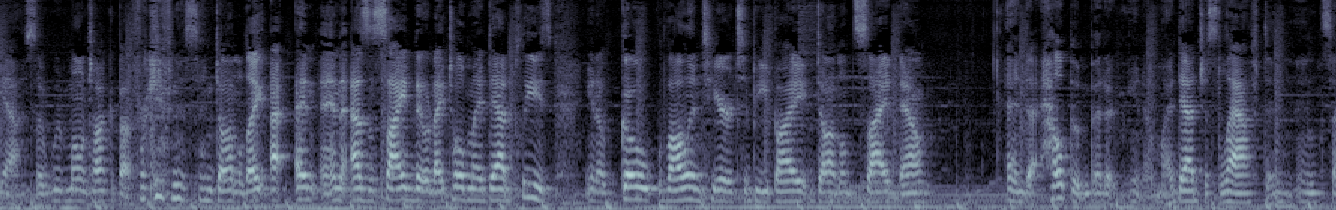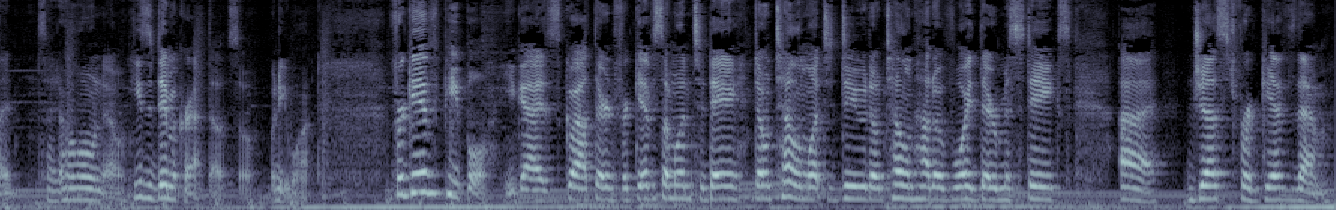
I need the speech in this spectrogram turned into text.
Yeah, so we won't talk about forgiveness and Donald. I, I and and as a side note, I told my dad, please, you know, go volunteer to be by Donald's side now and uh, help him. But it, you know, my dad just laughed and, and said said, "Oh no, he's a Democrat though. So what do you want?" Forgive people, you guys. Go out there and forgive someone today. Don't tell them what to do. Don't tell them how to avoid their mistakes. Uh, just forgive them,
